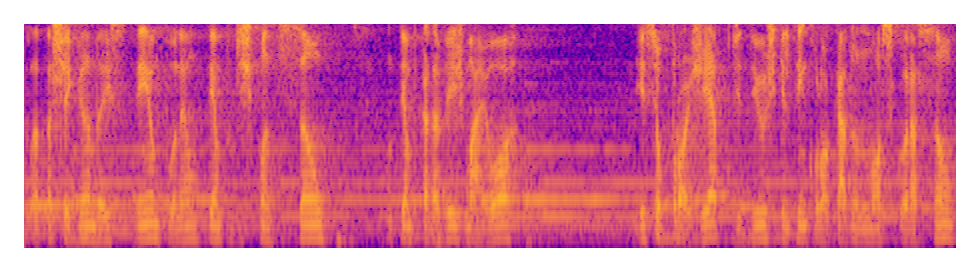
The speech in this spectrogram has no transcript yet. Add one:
ela está chegando a esse tempo, né? um tempo de expansão, um tempo cada vez maior. Esse é o projeto de Deus que Ele tem colocado no nosso coração.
